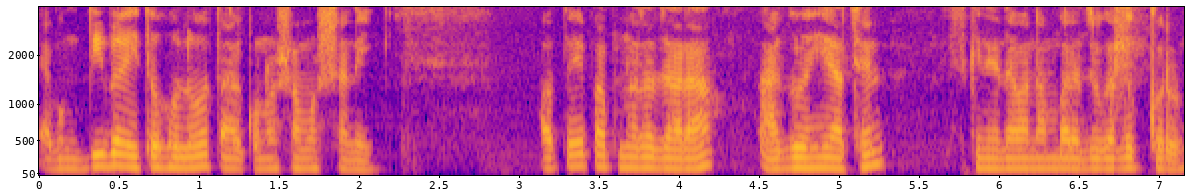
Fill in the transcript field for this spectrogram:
এবং বিবাহিত হলেও তার কোনো সমস্যা নেই। অতএব আপনারা যারা আগ্রহী আছেন, স্ক্রিনে দেওয়া নাম্বারে যোগাযোগ করুন।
